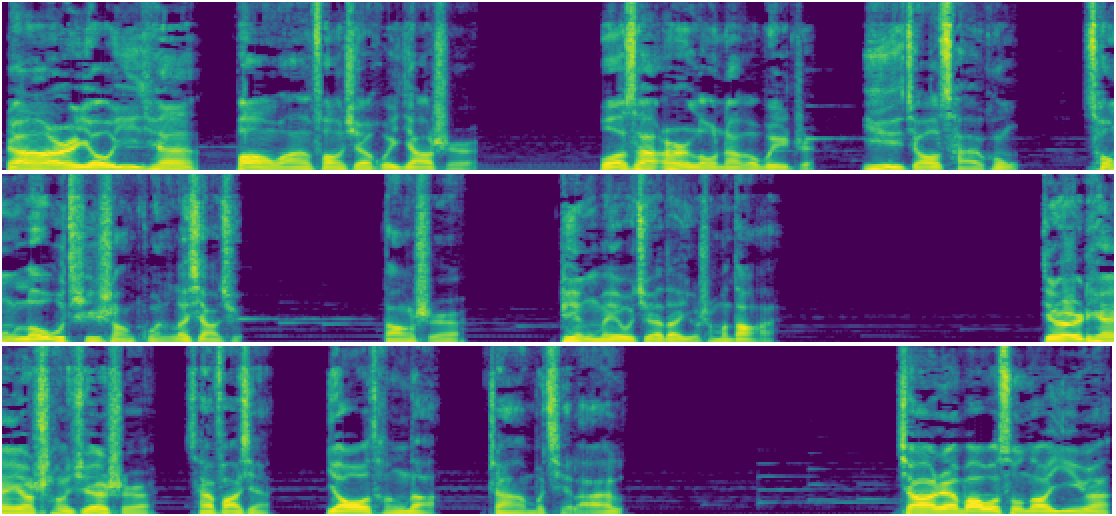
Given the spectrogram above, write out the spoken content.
然而有一天傍晚放学回家时，我在二楼那个位置一脚踩空，从楼梯上滚了下去。当时并没有觉得有什么大碍。第二天要上学时，才发现腰疼的站不起来了。家人把我送到医院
